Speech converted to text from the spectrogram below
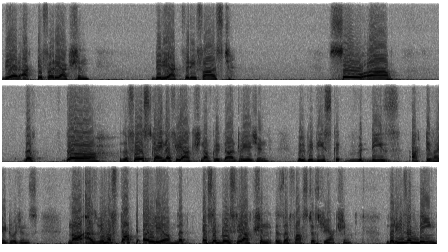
they are active for reaction they react very fast so uh, the the the first kind of reaction of Grignard reagent will be these with these active hydrogens. Now as we have talked earlier that acid base reaction is the fastest reaction. The reason being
